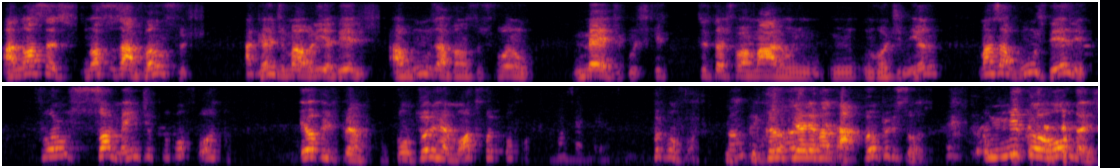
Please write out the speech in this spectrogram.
A nossas, nossos avanços, a grande maioria deles, alguns avanços foram médicos que se transformaram em, em, em rotineiro, mas alguns deles foram somente por conforto. Eu acredito, por exemplo, o controle remoto foi por conforto. Com certeza. Foi por conforto. Foi um não preguiçoso, queria né? levantar. Foi um preguiçoso. O micro-ondas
